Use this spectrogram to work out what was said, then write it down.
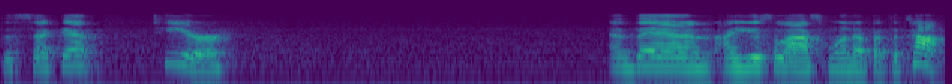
the second tier and then I used the last one up at the top.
